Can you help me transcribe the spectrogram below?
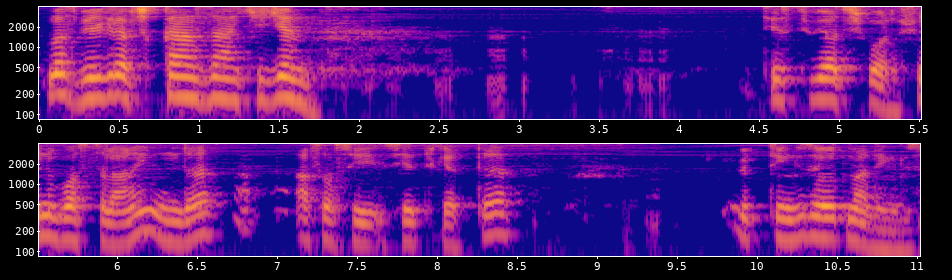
Xullas belgilab chiqqaningizdan keyin test tugatish bor. Shuni bossalaring unda asosiy sertifikatda o'tdingiz yo o'tmadingiz.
